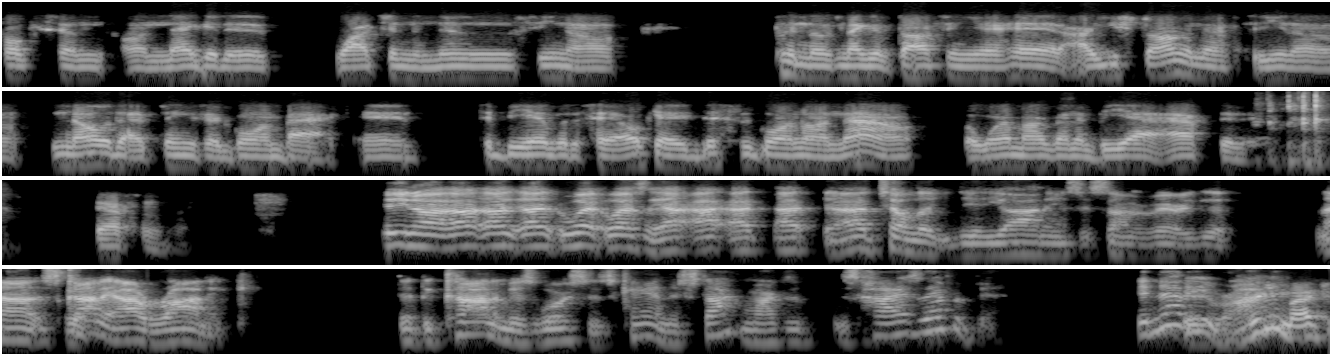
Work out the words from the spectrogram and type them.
focusing on negative, watching the news, you know, putting those negative thoughts in your head? Are you strong enough to, you know, know that things are going back and to be able to say, okay, this is going on now, but where am I going to be at after this? Definitely. You know, I, I, Wesley, I, I, I, I tell the, the audience it's something very good. Now, it's kind of yeah. ironic that the economy is worse as it can. The stock market is as high as ever been. Isn't that it's ironic? Pretty much,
